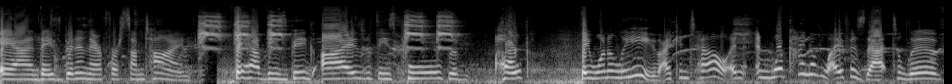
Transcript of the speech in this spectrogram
and they've been in there for some time. They have these big eyes with these pools of hope. They want to leave, I can tell. And, and what kind of life is that to live?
